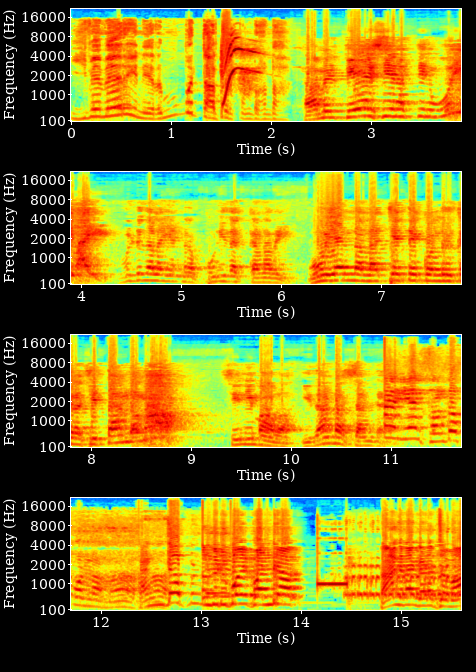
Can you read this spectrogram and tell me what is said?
இவன் வேற என்னை ரொம்ப டார்ச்சர் பண்றான்டா. தமிழ் தேசியனத்தின் உரிமை விடுதலை என்ற புனித கனவை உயர்ந்த லட்சியத்தை கொண்டிருக்கிற சித்தாந்தமா? சினிமாவா? இதான்டா சண்டை. அங்கிட்டு போய் பண்றா. நாங்க தான் கிடைச்சோமா?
